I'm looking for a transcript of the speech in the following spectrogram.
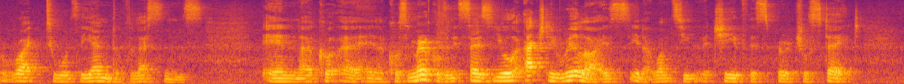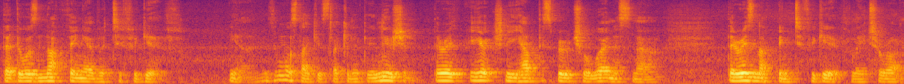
right towards the end of the lessons in a, uh, in a Course in Miracles, and it says you'll actually realize, you know, once you achieve this spiritual state, that there was nothing ever to forgive. You know, it's almost like it's like, an illusion. There is, you actually have the spiritual awareness now. There is nothing to forgive later on.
